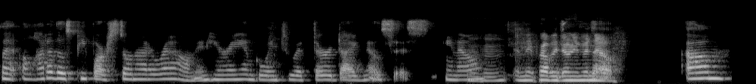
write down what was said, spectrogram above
but a lot of those people are still not around and here i am going through a third diagnosis you know? Mm-hmm. and they probably don't even so, know. um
